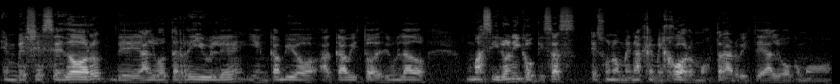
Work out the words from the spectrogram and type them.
embellecedor de algo terrible, y en cambio acá visto desde un lado más irónico, quizás es un homenaje mejor mostrar, ¿viste? Algo como,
